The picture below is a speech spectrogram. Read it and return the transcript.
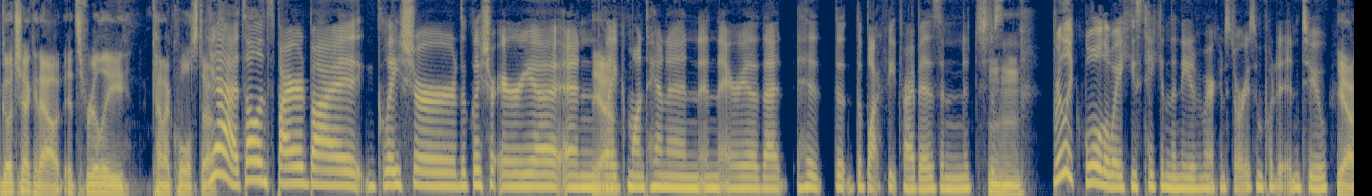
go check it out it's really kind of cool stuff yeah. It's all inspired by Glacier, the Glacier area, and Yeah. like Montana and in the area that hit the, the Blackfeet tribe is, and it's just Mhm. really cool the way he's taken the Native American stories and put it into Yeah.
